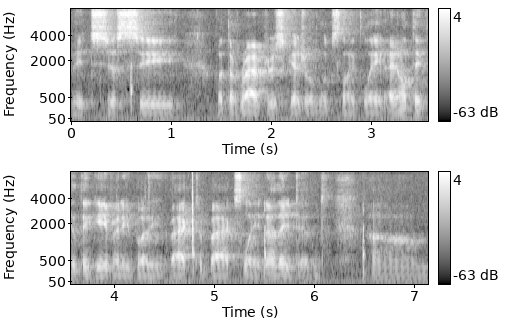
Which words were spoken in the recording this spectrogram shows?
let's just see what the Raptors schedule looks like late. I don't think that they gave anybody back to backs late. No, they didn't. Um,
